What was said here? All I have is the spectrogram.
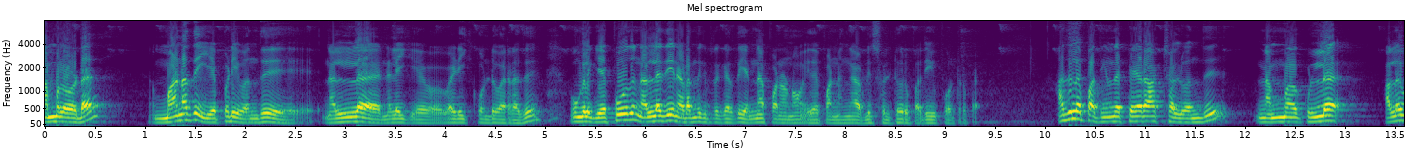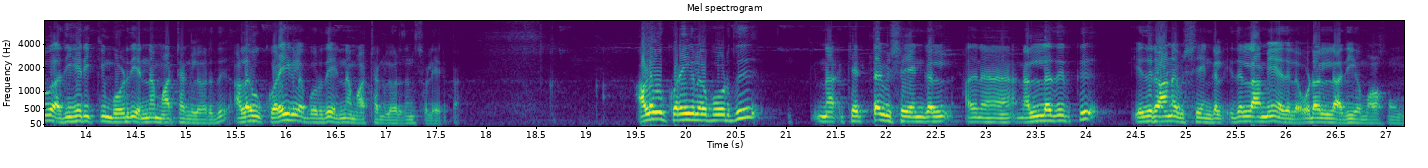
நம்மளோட மனதை எப்படி வந்து நல்ல நிலைக்கு வழி கொண்டு வர்றது உங்களுக்கு எப்போதும் நல்லதே நடந்துக்கிட்டு இருக்கிறது என்ன பண்ணணும் இதை பண்ணுங்க அப்படின்னு சொல்லிட்டு ஒரு பதிவு போட்டிருப்பேன். அதில் பார்த்தீங்கன்னா பேராற்றல் வந்து நமக்குள்ள அளவு அதிகரிக்கும் பொழுது என்ன மாற்றங்கள் வருது அளவு குறைகளை பொழுது என்ன மாற்றங்கள் வருதுன்னு சொல்லியிருப்பேன். அளவு குறைகளை போது ந கெட்ட விஷயங்கள் அது நல்லதற்கு எதிரான விஷயங்கள் இதெல்லாமே அதில் உடலில் அதிகமாகும்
